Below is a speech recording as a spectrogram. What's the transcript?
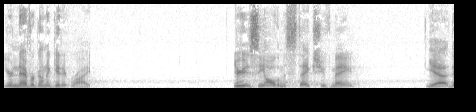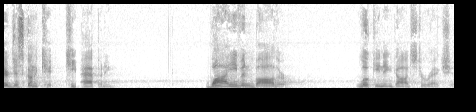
You're never going to get it right. You're going to see all the mistakes you've made. Yeah, they're just going to keep happening. Why even bother looking in God's direction?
